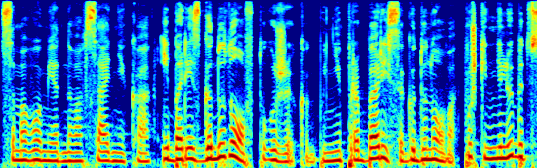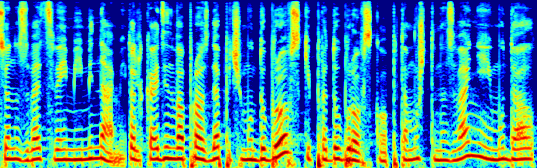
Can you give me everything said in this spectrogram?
самого медного всадника. И Борис Годунов тоже как бы не про Бориса Годунова. Пушкин не любит все называть своими именами. Только один вопрос, да, почему Дубровский про Дубровского? Потому что название ему дал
